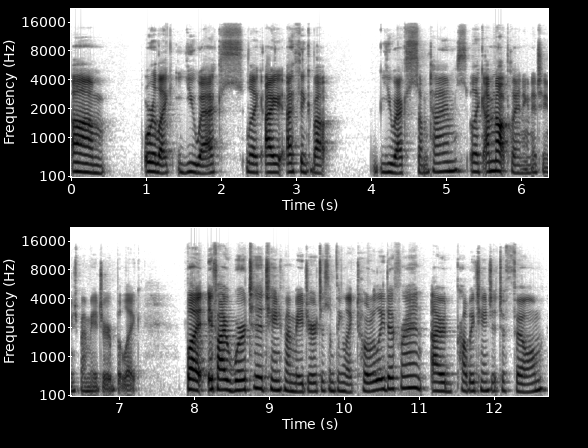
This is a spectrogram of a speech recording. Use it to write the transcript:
um, or like UX. Like I I think about UX sometimes. Like I'm not planning to change my major, but like but if I were to change my major to something like totally different, I would probably change it to film.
